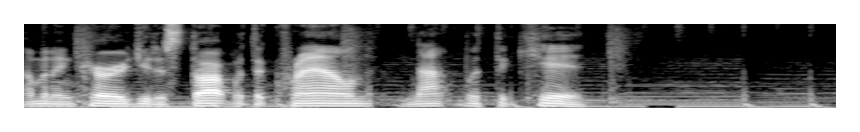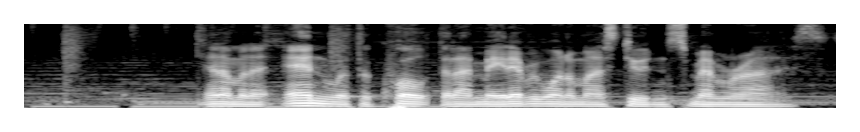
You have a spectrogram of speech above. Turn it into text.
I'm going to encourage you to start with the crown, not with the kid. And I'm going to end with a quote that I made every one of my students memorize.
